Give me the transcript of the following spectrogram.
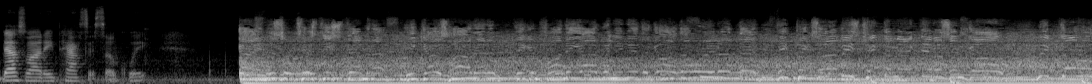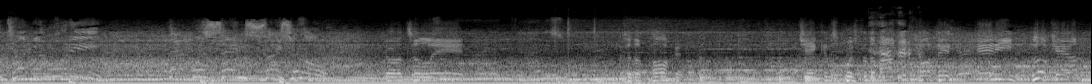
That's why they pass it so quick. This will test his stamina. He goes hard at it. He can find a yard when you're near the goal. Don't worry about that. He picks it up. He's kicked a magnificent goal. McDonald, Chapman, Woody. That was sensational. Got it to Laird. To the pocket. Jenkins pushed for the marking contest. Eddie, look out.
